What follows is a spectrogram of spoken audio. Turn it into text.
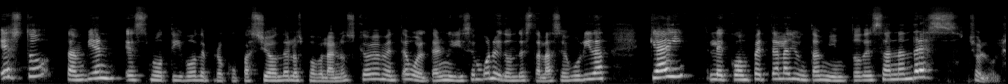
Esto también es motivo de preocupación de los poblanos que obviamente voltean y dicen, bueno, ¿y dónde está la seguridad? Que ahí le compete al ayuntamiento de San Andrés Cholula.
